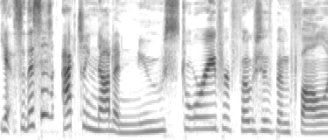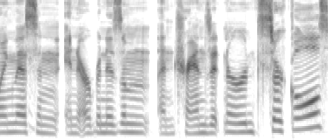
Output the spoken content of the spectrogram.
Yeah, so this is actually not a new story for folks who've been following this in, in urbanism and transit nerd circles,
